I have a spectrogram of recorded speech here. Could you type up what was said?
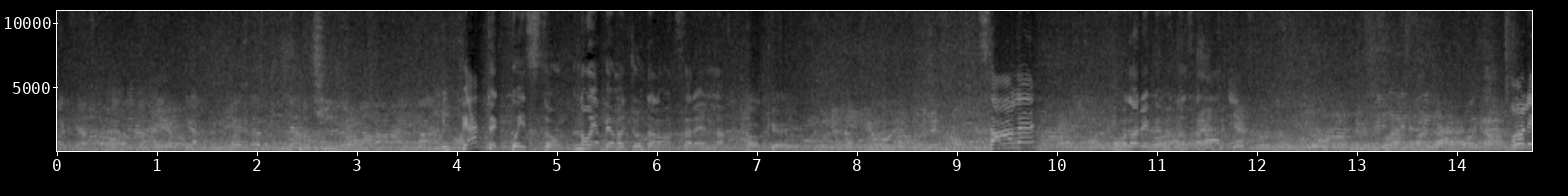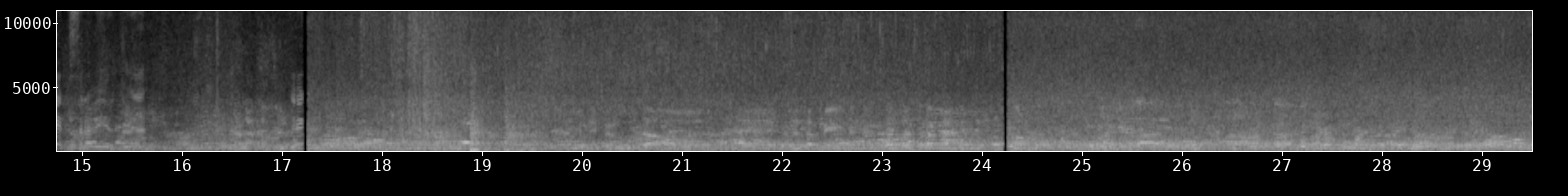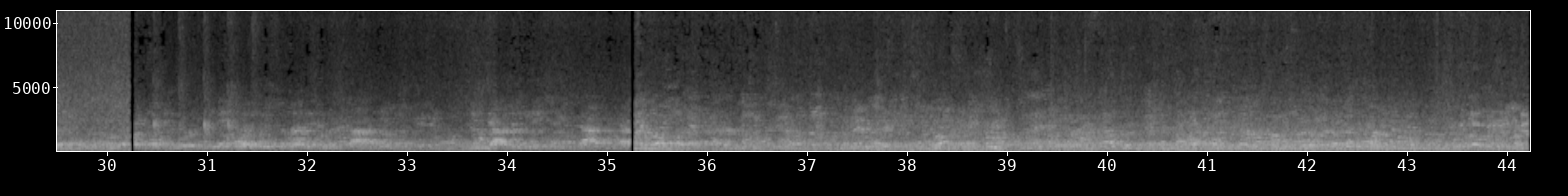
Il piatto è questo, noi abbiamo aggiunto la mozzarella. Ok. Sale, pomodori abbiamo già salati. Olio extravergine.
